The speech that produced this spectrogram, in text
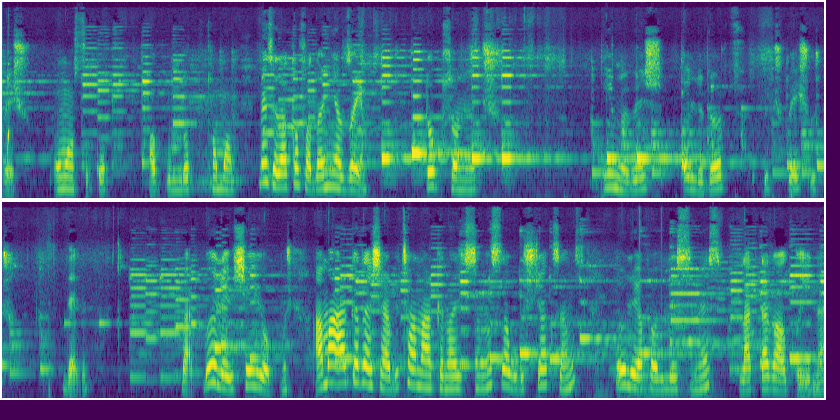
305 o nasıl kod? Aklımda tamam. Mesela kafadan yazayım. 93 25 54 353 dedim. Bak böyle bir şey yokmuş. Ama arkadaşlar bir tane arkadaşınızla buluşacaksanız öyle yapabilirsiniz. Lakta kaldı yine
